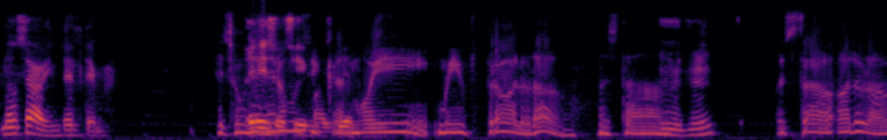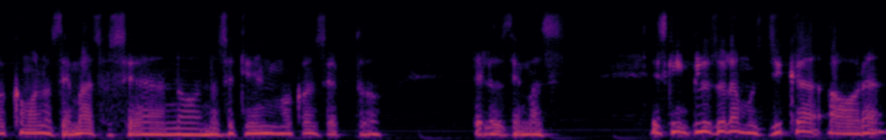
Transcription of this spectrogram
no saben del tema. Es un género musical muy, muy infravalorado, no está está valorado como los demás, o sea, no, no se tiene el mismo concepto de los demás. Es que incluso la música ahora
